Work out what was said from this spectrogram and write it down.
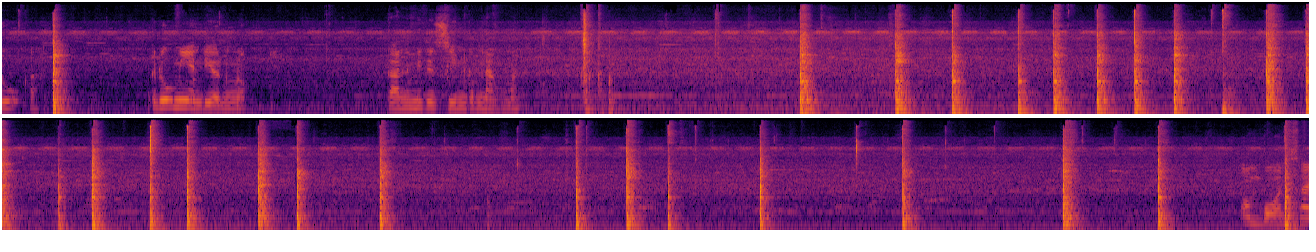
ดูกอะกระดูกมีอันเดียวนึงหรอกการนี้มีแต่ซีนกับหนังมันอ้อมบอลใส่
